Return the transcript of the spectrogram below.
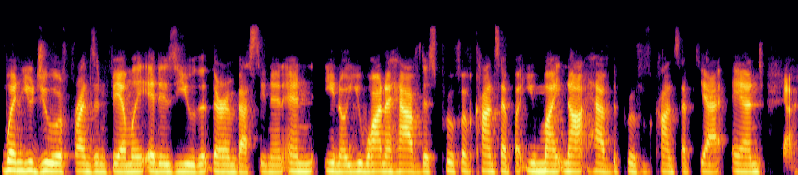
when you do a friends and family it is you that they're investing in. And you know you want to have this proof of concept but you might not have the proof of concept yet. And yeah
